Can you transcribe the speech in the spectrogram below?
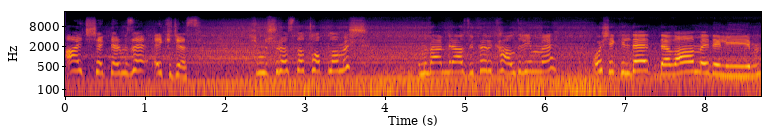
ayçiçeklerimize ekeceğiz. Şimdi şurası da toplamış. Bunu ben biraz yukarı kaldırayım ve o şekilde devam edelim.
